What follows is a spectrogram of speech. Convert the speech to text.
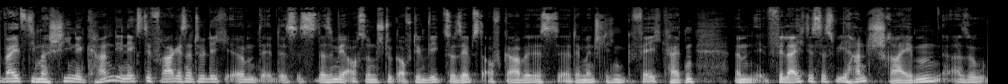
Weil es die Maschine kann. Die nächste Frage ist natürlich, ähm, das ist, da sind wir auch so ein Stück auf dem Weg zur Selbstaufgabe des, äh, der menschlichen Fähigkeiten. Ähm, vielleicht ist es wie Handschreiben. Also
